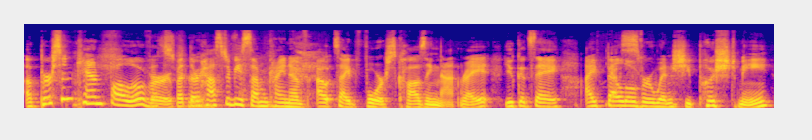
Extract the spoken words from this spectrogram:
A person can fall over, That's but there has to be some kind of outside force causing that, right? You could say, I fell Yes. over when she pushed me.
